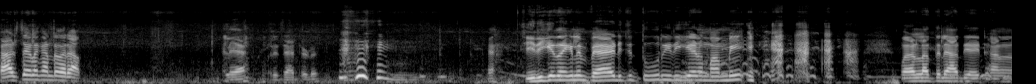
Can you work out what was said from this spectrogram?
കാഴ്ചകളും കണ്ടുവരാം അല്ലയാ ഒരു ചാറ്റോട് ചിരിക്കുന്നെങ്കിലും പേടിച്ച് തൂറിയിരിക്കുകയാണ് മമ്മി. വെള്ളത്തിൽ ആദ്യമായിട്ടാണ്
